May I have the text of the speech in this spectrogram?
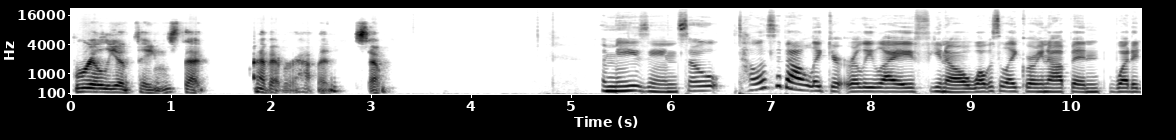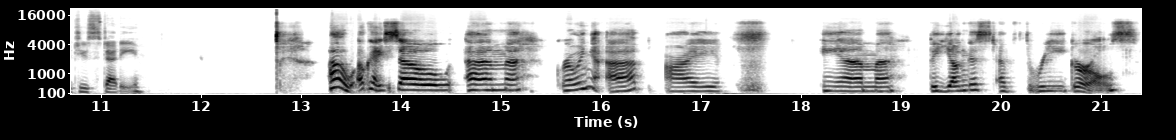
brilliant things that have ever happened so amazing so tell us about like your early life you know what was it like growing up and what did you study oh okay so um growing up, I am the youngest of three girls.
